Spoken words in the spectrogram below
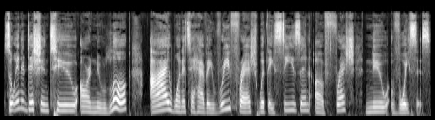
So, in addition to our new look, I wanted to have a refresh with a season of fresh new voices.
